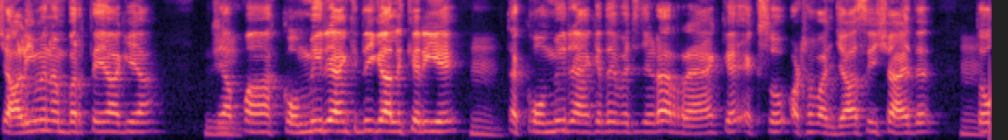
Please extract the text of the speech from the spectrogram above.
40ਵੇਂ ਨੰਬਰ ਤੇ ਆ ਗਿਆ। ਜੀ ਆਪਾਂ ਕੌਮੀ ਰੈਂਕ ਦੀ ਗੱਲ ਕਰੀਏ ਤਾਂ ਕੌਮੀ ਰੈਂਕ ਦੇ ਵਿੱਚ ਜਿਹੜਾ ਰੈਂਕ 158 ਸੀ ਸ਼ਾਇਦ ਤਾਂ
